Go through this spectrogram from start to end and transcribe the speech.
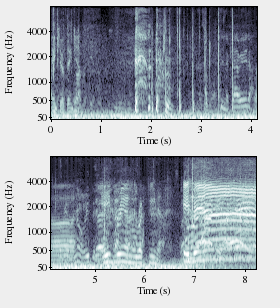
Thank you, thank you. Adrian Rakina. ¡Adrián!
